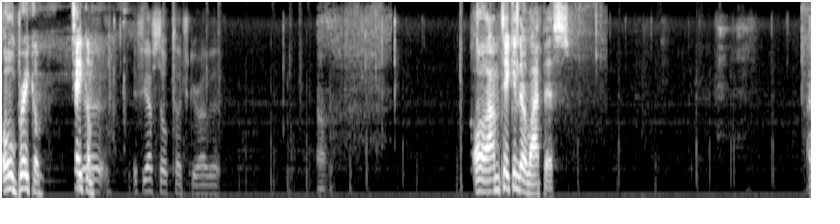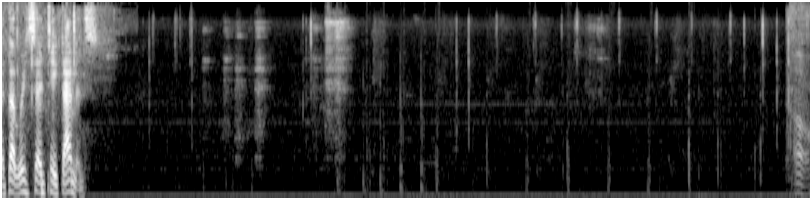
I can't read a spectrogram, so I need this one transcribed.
Oh, break them. Take them. Yeah, If you have silk touch, grab it. Oh, oh, I'm taking their lapis. I thought we said take diamonds. Oh.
